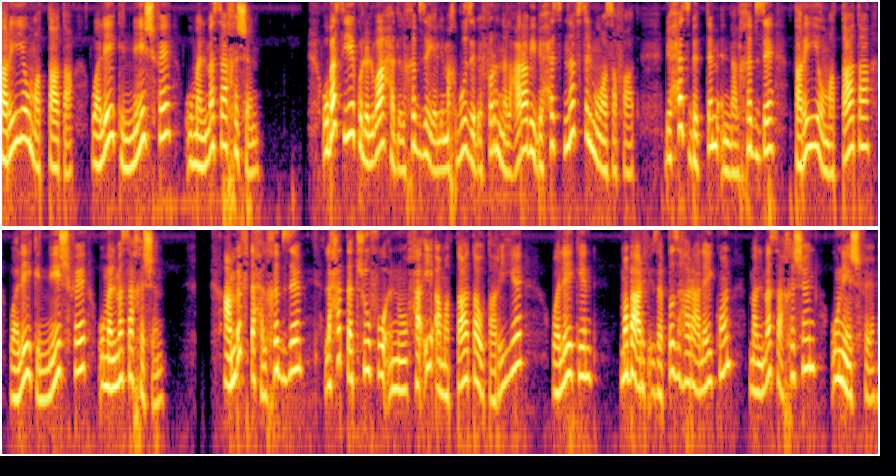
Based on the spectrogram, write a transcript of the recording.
طرية ومطاطة ولكن ناشفة وملمسها خشن. وبس ياكل الواحد الخبزة يلي مخبوزة بفرن العربي بحس نفس المواصفات بحس بالتم إن الخبزة طرية ومطاطة ولكن ناشفة وملمسها خشن. عم بفتح الخبزة لحتى تشوفوا إنه حقيقة مطاطة وطرية ولكن ما بعرف إذا بتظهر عليكم ملمسها خشن وناشفة.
